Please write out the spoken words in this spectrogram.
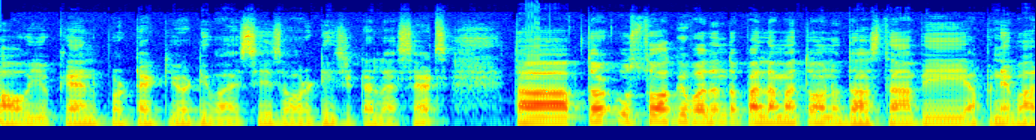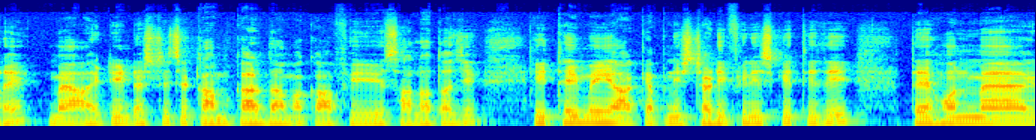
how you can protect your devices ਔਰ ਡਿਜੀਟਲ ਐਸੈਟਸ ਤਾਂ ਤਾਂ ਉਸ ਤੋਂ ਅੱਗੇ ਵਧਣ ਤੋਂ ਪਹਿਲਾਂ ਮੈਂ ਤੁਹਾਨੂੰ ਦੱਸਦਾ ਵੀ ਆਪਣੇ ਬਾਰੇ। ਮੈਂ ਆਈਟੀ ਇੰਡਸਟਰੀ 'ਚ ਕੰਮ ਕਰਦਾ ਹਾਂ ਕਾਫੀ ਸਾਲਾਂ ਤੋਂ ਜੀ। ਇੱਥੇ ਹੀ ਮੈਂ ਆ ਕੇ ਆਪਣੀ ਸਟੱਡੀ ਫਿਨਿਸ਼ ਕੀਤੀ ਸੀ ਤੇ ਹੁਣ ਮੈਂ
